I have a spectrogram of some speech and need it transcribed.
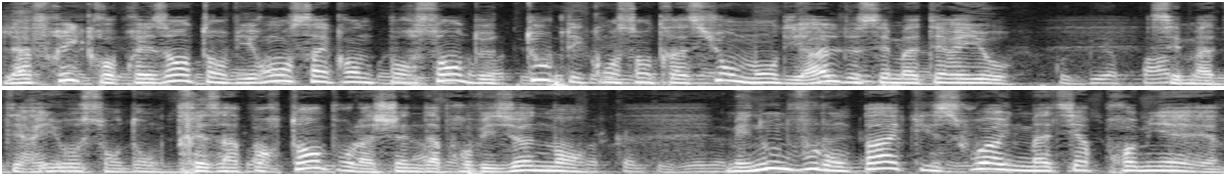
L'Afrique représente environ 50% de toutes les concentrations mondiales de ces matériaux. Ces matériaux sont donc très importants pour la chaîne d'approvisionnement. Mais nous ne voulons pas qu'ils soient une matière première.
